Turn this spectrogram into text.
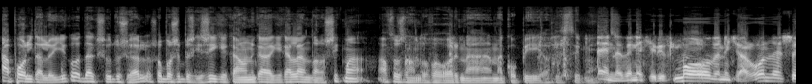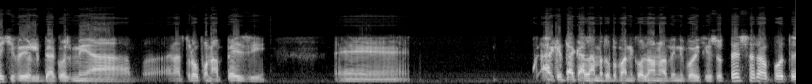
Απόλυτα λογικό, εντάξει, ούτως ή άλλως. Όπως είπες και εσύ και κανονικά και καλά ήταν ο Σίγμα, αυτός θα είναι το φαβορή να, να κοπεί αυτή τη στιγμή. Ε, ναι, δεν έχει ρυθμό, δεν έχει αγώνες, έχει βρει ο Ολυμπιακός μια, έναν τρόπο να παίζει ε, αρκετά καλά με τον Παπα-Νικολάου να δίνει βοήθεια στο 4, οπότε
